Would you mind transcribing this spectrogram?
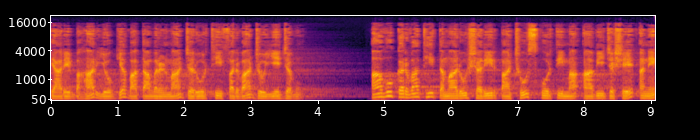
ત્યારે બહાર યોગ્ય વાતાવરણમાં જરૂરથી ફરવા જોઈએ જવું. આવું કરવાથી તમારું શરીર પાછું સ્ફૂર્તિમાં આવી જશે અને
